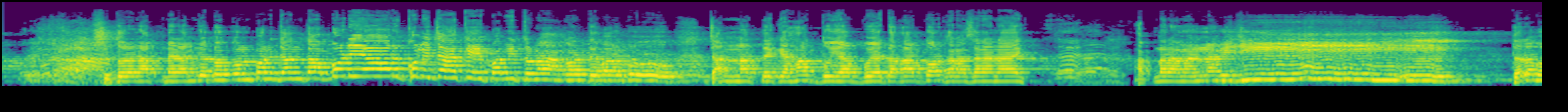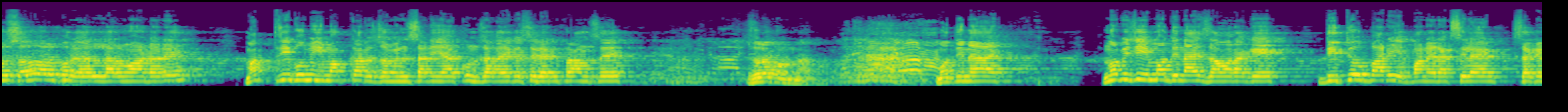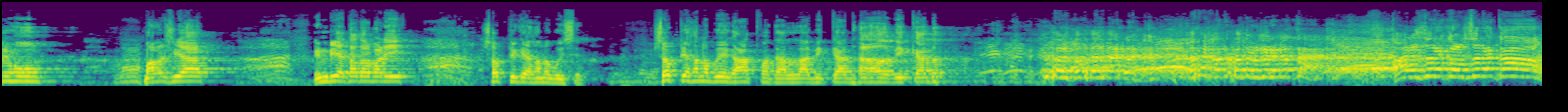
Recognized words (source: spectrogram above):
সুতরাং আপনার আমি যতক্ষণ পর্যন্ত বডি আর কলিজাকে পবিত্র না করতে পারব, জান্নাত থেকে হাত ধুইয়া বয়ে থাকার দরকার আছে না নাই? আপনার আমার নাবিজি, তেরো বছর পরে আল্লাহর মার্ডারে মাতৃভূমি মক্কার জমিন ছাড়িয়া কোন জায়গায় গেছিলেন ফ্রান্সে? মদিনায়। মদিনায় যাওয়ার আগে রাখছিলেন। Second home Malaysia. ইন্ডিয়া দাদার বাড়ি। এখনও বইছে। সবটি এখনও আল্লাহ ভিক্ষা দাও ভিক্ষা দাও আরে জোরে কর জোরে কর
